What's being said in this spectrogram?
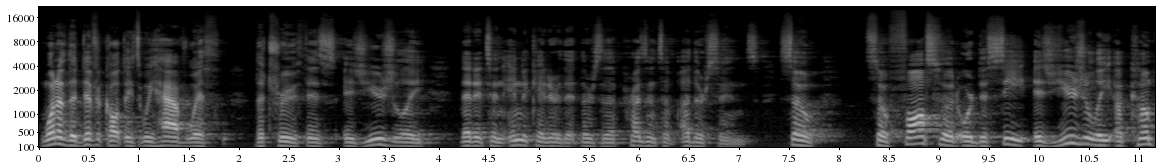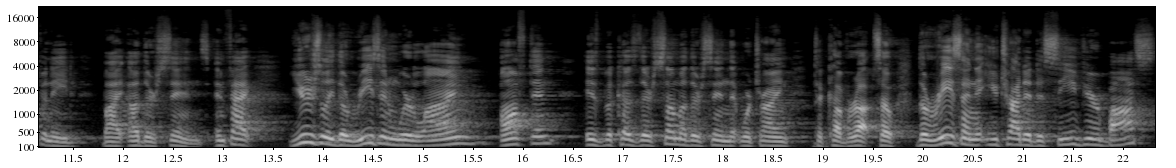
One of the difficulties we have with the truth is, is usually that it's an indicator that there's the presence of other sins. So, so falsehood or deceit is usually accompanied by other sins. In fact, usually the reason we're lying often is because there's some other sin that we're trying to cover up. So the reason that you try to deceive your boss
